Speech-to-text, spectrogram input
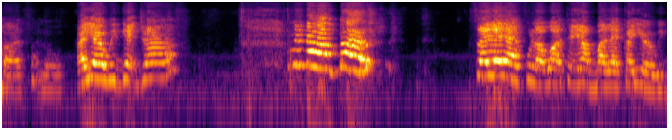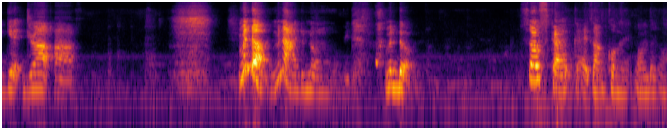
Ball for now? I hear ah, we get draft. Me not bad. So your hair full of water, you ball like a year we get draw off. Ah. Me done. Me not do no more video. Me done. Subscribe guys and comment down below.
